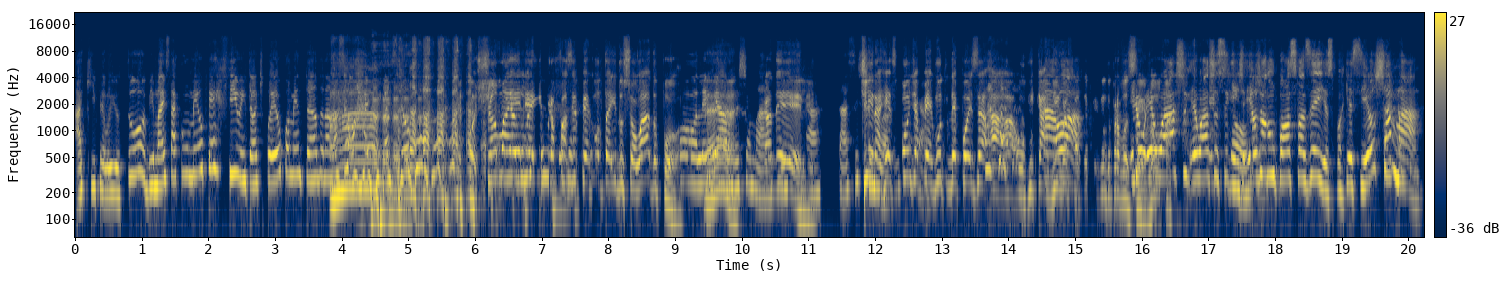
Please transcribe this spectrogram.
aqui pelo YouTube, mas está com o meu perfil. Então, tipo, eu comentando na nossa ah. live. Pô, chama ele aí para fazer pergunta aí do seu lado, pô. Pô, legal, é. vou chamar. Cadê ele? Tá. Tá Tira, responde a pergunta depois a, a, o Ricardinho ah, vai fazer a pergunta para você. Eu, eu acho, eu acho o seguinte, eu já não posso fazer isso, porque se eu chamar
